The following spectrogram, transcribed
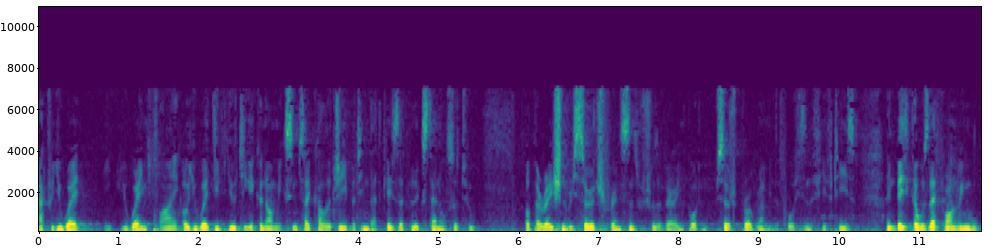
actually you were, you were implying or you were diluting economics in psychology, but in that case that would extend also to operation research, for instance, which was a very important research program in the 40s and the 50s. And basically, I was left wondering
